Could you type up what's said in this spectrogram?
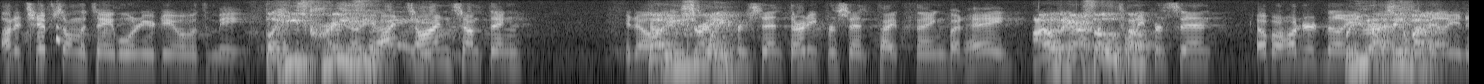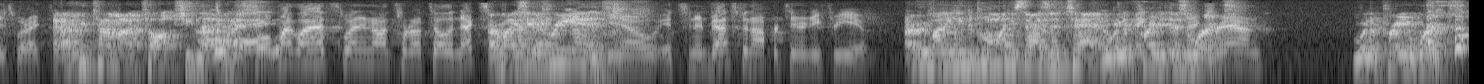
A lot of chips on the table when you're dealing with me. But he's You, know, crazy. you might sign something, you know, W 20%, 30% type thing, but hey, I don't think I sold 20% of 100 million But you gotta think about it. million is what I tell Every time I talk, she lies. I sold my last one, and that's what I'll tell the next Everybody one. say so, free ends. You know, it's an investment opportunity for you. Everybody need to put money signs in the chat. We're gonna pray that this works. round. We're gonna pray it works.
